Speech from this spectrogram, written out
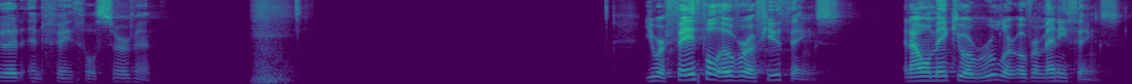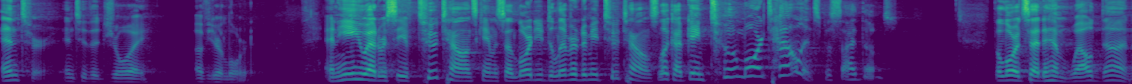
good and faithful servant. You were faithful over a few things, and I will make you a ruler over many things. Enter into the joy of your Lord. And he who had received two talents came and said, Lord, you delivered to me two talents. Look, I've gained two more talents beside those. The Lord said to him, Well done,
